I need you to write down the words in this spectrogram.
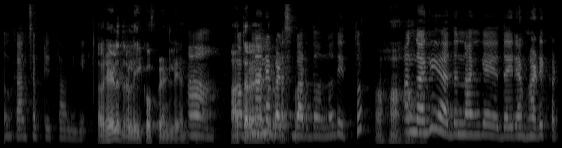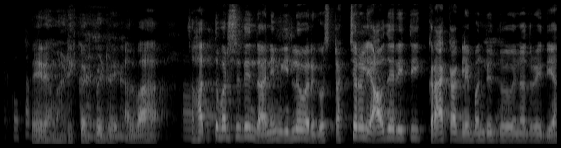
ಒಂದು ಕಾನ್ಸೆಪ್ಟ್ ಇತ್ತು ಅವನಿಗೆ. ಅವ್ರು ಹೇಳಿದ್ರಲ್ಲ ಈಕೋ ಫ್ರೆಂಡ್ಲಿ ಅಂತ ಬರ್ಬೇಕು. ಬಳಸಬಾರ್ದು ಅನ್ನೋದು ಇತ್ತು. ಹಂಗಾಗಿ ಅದನ್ನ ಹಂಗೆ ಧೈರ್ಯ ಮಾಡಿ ಕಟ್ಕೋತಾ ಧೈರ್ಯ ಮಾಡಿ ಕಟ್ಬಿಡ್ರಿ ಅಲ್ವಾ? ಸೊ. ಹತ್ತು ವರ್ಷದಿಂದ ನಿಮ್ಗೆ ಇಲ್ಲಿವರೆಗೂ ಸ್ಟ್ರಕ್ಚರಲ್ ಯಾವುದೇ ರೀತಿ ಕ್ರ್ಯಾಕ್ ಆಗ್ಲಿ ಬಂದಿದ್ದು ಏನಾದ್ರು ಇದೆಯಾ?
